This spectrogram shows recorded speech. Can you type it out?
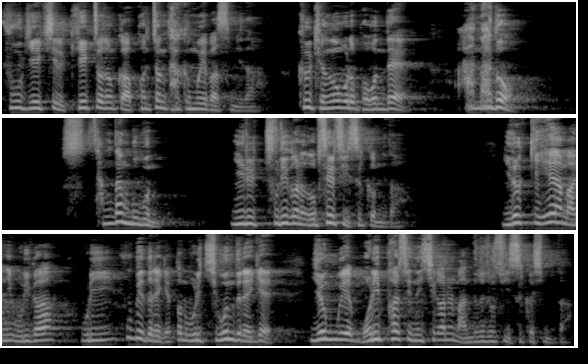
부기획실, 기획조정과 본청 다 근무해 봤습니다. 그 경험으로 보건데 아마도 상당 부분 일을 줄이거나 없앨 수 있을 겁니다. 이렇게 해야만이 우리가 우리 후배들에게 또는 우리 직원들에게 연구에 몰입할 수 있는 시간을 만들어줄 수 있을 것입니다.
